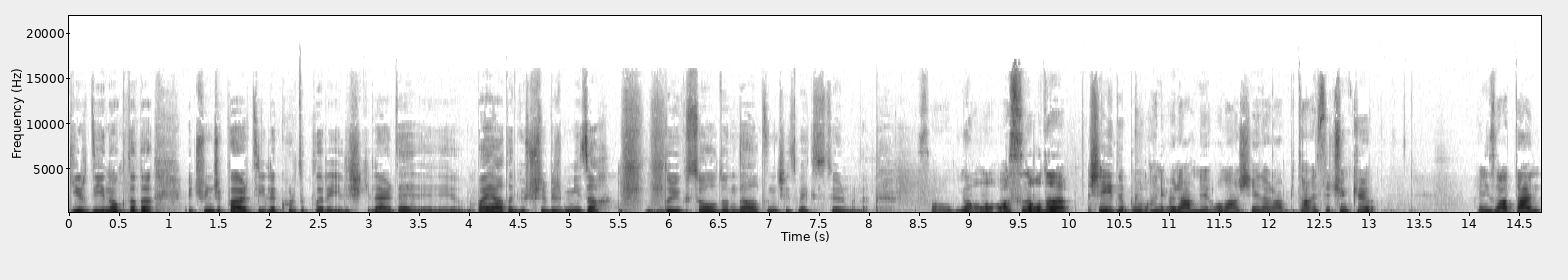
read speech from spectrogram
girdiği noktada üçüncü partiyle kurdukları ilişkilerde e, bayağı da güçlü bir mizah duygusu olduğunda altını çizmek istiyorum burada. Sağ olun. Yo, aslında o da şeydi bu hani önemli olan şeylerden bir tanesi çünkü hani zaten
